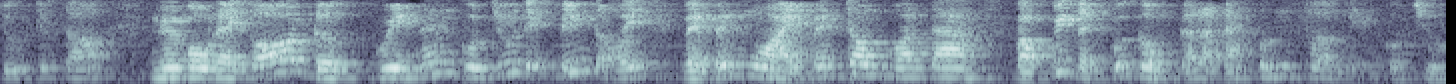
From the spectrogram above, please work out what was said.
Chúa trước đó. Người mù này có được quyền năng của Chúa để biến đổi về bên ngoài, bên trong của anh ta. Và quyết định cuối cùng đó là đáp ứng với điện của Chúa.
